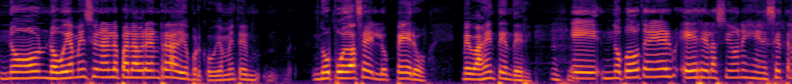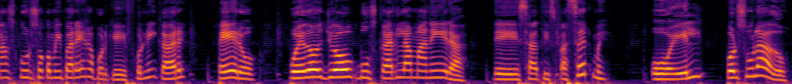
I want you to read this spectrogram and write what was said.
no, no voy a mencionar la palabra en radio porque obviamente no puedo hacerlo, pero me vas a entender. Eh, no puedo tener eh, relaciones en ese transcurso con mi pareja porque es fornicar, pero puedo yo buscar la manera de satisfacerme o él por su lado.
